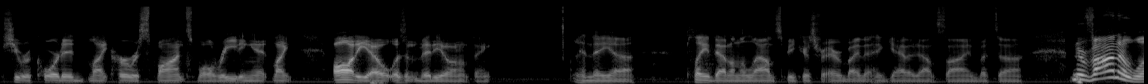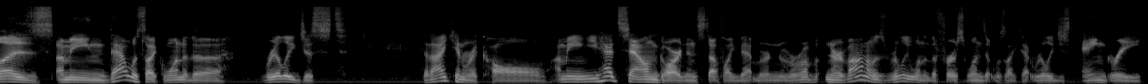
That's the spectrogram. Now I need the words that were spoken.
she recorded like her response while reading it, like audio. It wasn't video, I don't think, and they uh, played that on the loudspeakers for everybody that had gathered outside. But uh, Nirvana was, I mean, that was like one of the really just that I can recall. I mean, you had Soundgarden and stuff like that, but Nirvana was really one of the first ones that was like that really just angry,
